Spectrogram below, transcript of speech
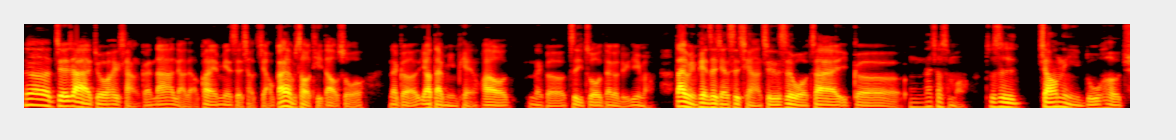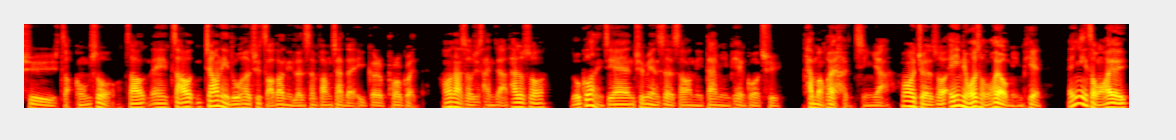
那接下来就会想跟大家聊聊关于面试的小技巧。刚才不是有提到说那个要带名片，还有那个自己做那个履历嘛？带名片这件事情啊，其实是我在一个那叫什么，就是教你如何去找工作，找诶找教你如何去找到你人生方向的一个 program。然后那时候去参加，他就说，如果你今天去面试的时候，你带名片过去，他们会很惊讶，他们会觉得说，诶你为什么会有名片？诶你怎么会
